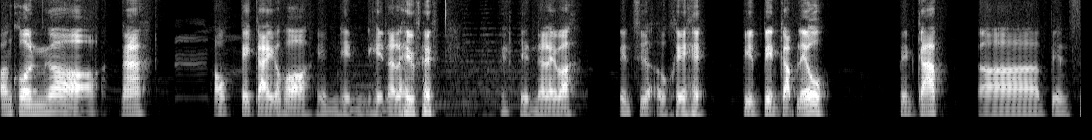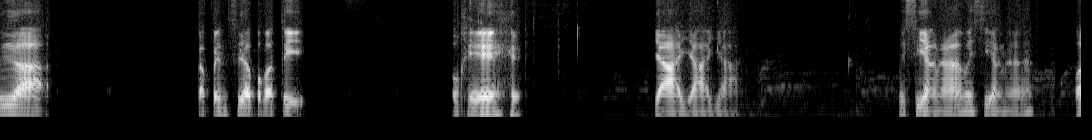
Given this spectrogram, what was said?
บางคนก็นะ เอาไกลๆก็พอเห็นเห็นเห็นอะไรไหมเห็นอะไรวะเปลี่ยนเสื้อโอเค เปลี่ยนเปลี่ยนกลับเร็ว เปลี่ยนกลับอ่าเปลี่ยนเสื้อ กลับเป็นเสื้อปกติ โอเค อย่าอย่าอย่าไม่เสี่ยงนะ ไม่เสี่ยงนะพอ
